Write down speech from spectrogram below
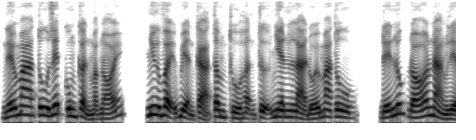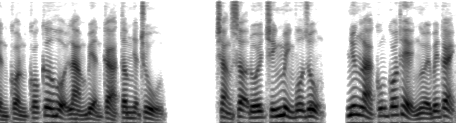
Nếu ma tu giết cung cẩn mặc nói, như vậy biển cả tâm thù hận tự nhiên là đối ma tu, đến lúc đó nàng liền còn có cơ hội làm biển cả tâm nhận chủ. Chẳng sợ đối chính mình vô dụng, nhưng là cũng có thể người bên cạnh,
